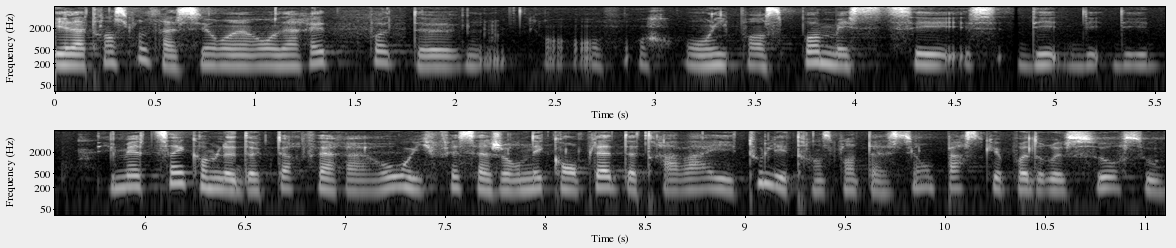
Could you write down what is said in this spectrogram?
et la transplantation, hein, on n'arrête pas de... On n'y pense pas, mais c'est des, des, médecins comme le docteur Ferraro, il fait sa journée complète de travail et toutes les transplantations parce qu'il n'y a pas de ressources ou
